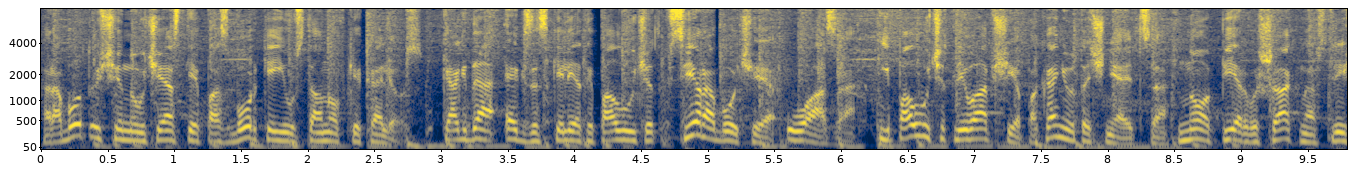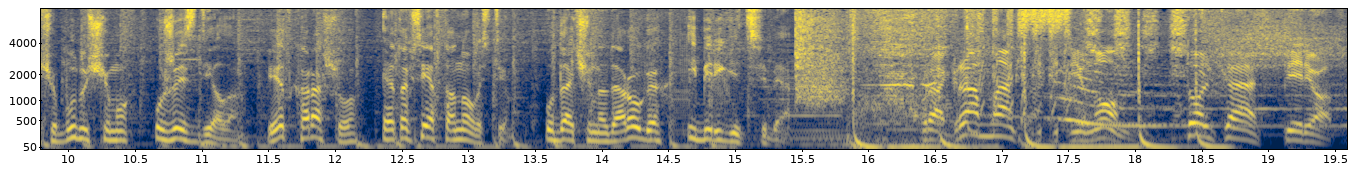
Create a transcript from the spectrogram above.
работающий на участке по сборке и установке колес. Когда экзоскелеты получат получат все рабочие УАЗа и получат ли вообще, пока не уточняется. Но первый шаг навстречу будущему уже сделан. И это хорошо. Это все автоновости. Удачи на дорогах и берегите себя. Программа «Ксеном». Только вперед!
